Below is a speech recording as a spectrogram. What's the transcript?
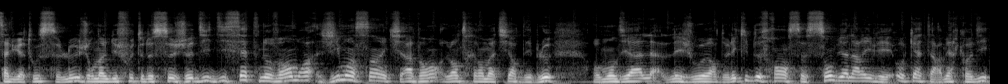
Salut à tous, le journal du foot de ce jeudi 17 novembre, J-5 avant l'entrée en matière des Bleus au mondial. Les joueurs de l'équipe de France sont bien arrivés au Qatar mercredi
